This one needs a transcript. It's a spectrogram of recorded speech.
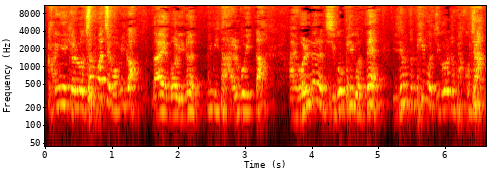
강의의 결론 첫 번째 뭡니까? 나의 머리는 이미 다 알고 있다. 아, 원래는 지고 피고인데, 이제부터 피고 지고로 좀 바꾸자.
